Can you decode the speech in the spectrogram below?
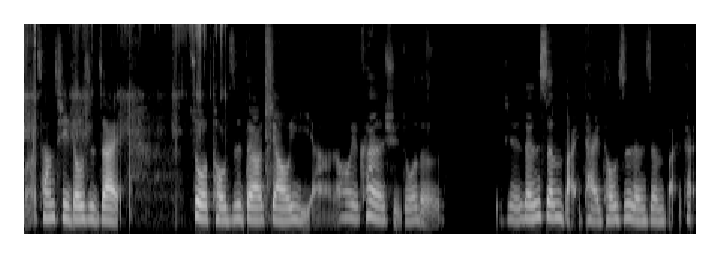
嘛，长期都是在做投资都要交易啊，然后也看了许多的一些人生百态，投资人生百态，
